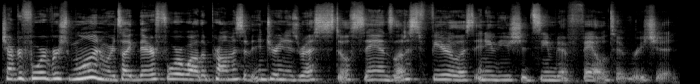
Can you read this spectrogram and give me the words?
Chapter 4, verse 1, where it's like, Therefore, while the promise of entering his rest still stands, let us fear lest any of you should seem to have failed to reach it.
